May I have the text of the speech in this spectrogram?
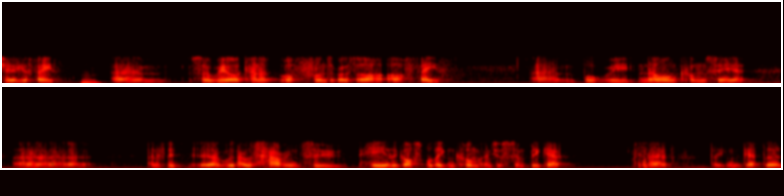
share your faith. Mm. Um, so we are kind of upfront about our, our faith, but we no one comes here, uh, and if they, uh, without having to hear the gospel, they can come and just simply get fed. They can get their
